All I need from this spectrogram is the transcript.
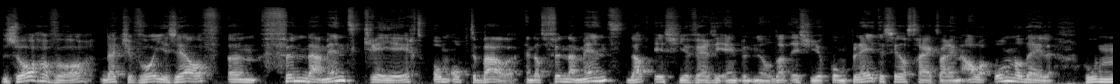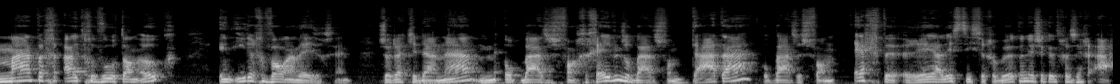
Zorg ervoor dat je voor jezelf een fundament creëert om op te bouwen. En dat fundament, dat is je versie 1.0. Dat is je complete sales waarin alle onderdelen, hoe matig uitgevoerd dan ook, in ieder geval aanwezig zijn. Zodat je daarna op basis van gegevens, op basis van data, op basis van echte realistische gebeurtenissen kunt gaan zeggen, ah,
